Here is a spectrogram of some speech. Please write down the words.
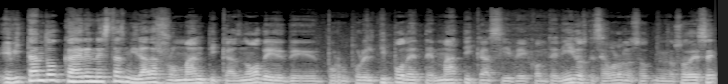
evitando caer en estas miradas románticas, ¿no? De, de- por, por el tipo de temáticas y de contenidos que se abordan en los, ODS.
